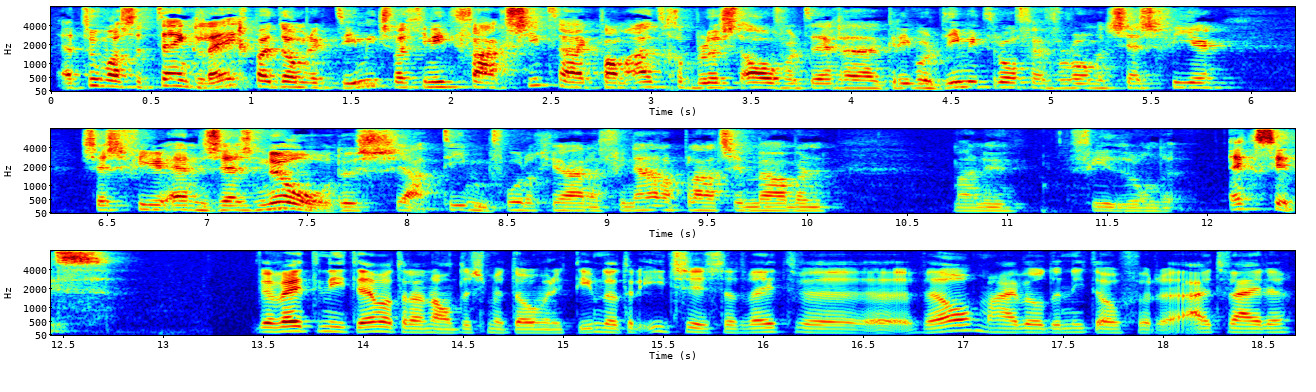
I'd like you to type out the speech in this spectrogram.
En toen was de tank leeg bij Dominic Thiem. Iets wat je niet vaak ziet. Hij kwam uitgeblust over tegen Grigor Dimitrov en verloor met 6-4. 6-4 en 6-0. Dus ja, Thiem vorig jaar een finale plaats in Melbourne. Maar nu vierde ronde exit. We weten niet hè, wat er aan de hand is met Dominic Thiem. Dat er iets is, dat weten we uh, wel. Maar hij wilde er niet over uh, uitweiden.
